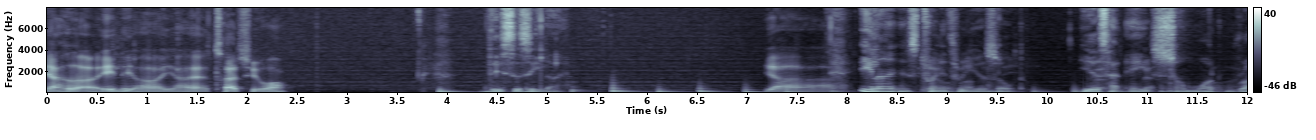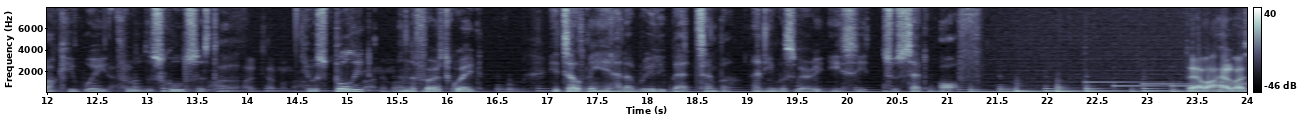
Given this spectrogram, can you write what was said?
jeg hedder Eli, og jeg er 23 år. This is Eli. Eli is 23 years old. He has had a somewhat rocky way through the school system. He was bullied in the first grade. He tells me he had a really bad temper and he was very easy to set off. Da jeg var halvvejs...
